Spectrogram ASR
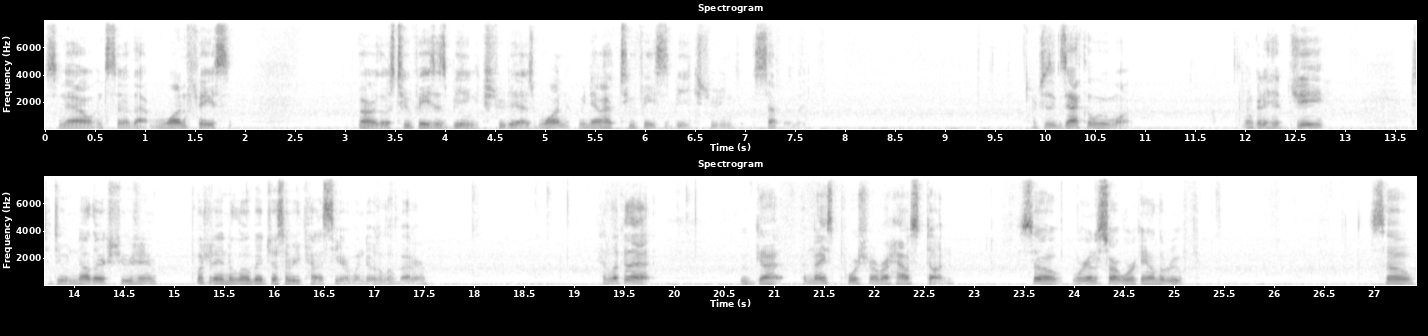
So now instead of that one face, or those two faces being extruded as one, we now have two faces being extruding separately, which is exactly what we want. I'm going to hit G to do another extrusion, push it in a little bit just so we kind of see our windows a little better. And look at that. We've got a nice portion of our house done. So we're going to start working on the roof. So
